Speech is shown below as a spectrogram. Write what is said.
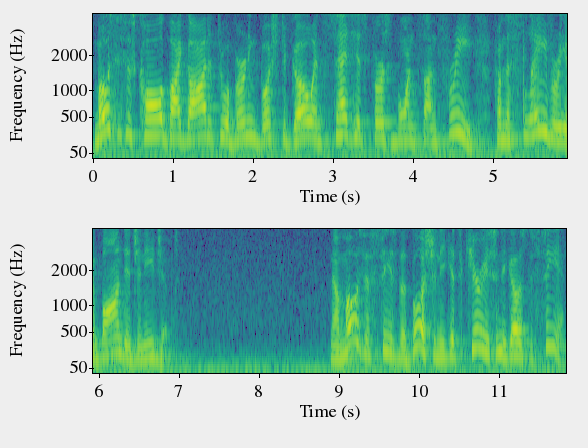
Moses is called by God through a burning bush to go and set his firstborn son free from the slavery of bondage in Egypt. Now Moses sees the bush and he gets curious and he goes to see it.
